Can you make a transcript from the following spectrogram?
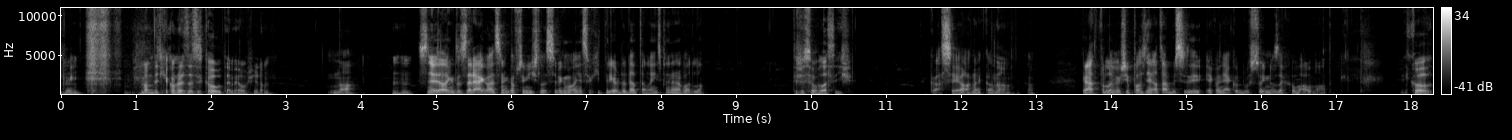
Okay. Mhm. Mám teďka konverzaci s kohoutem, jo, už jenom. No. Mm-hmm. Jsem nevěděl, jak to se reagovat, jsem jako přemýšlel, jestli bych mohl něco chytrého dodat, ale nic mi nenapadlo. Takže souhlasíš? Jako asi jo, jako no. no jako. Krát podle mě už je pozdě na to, aby si jako nějakou důstojnost zachoval, no. Tak. Jako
